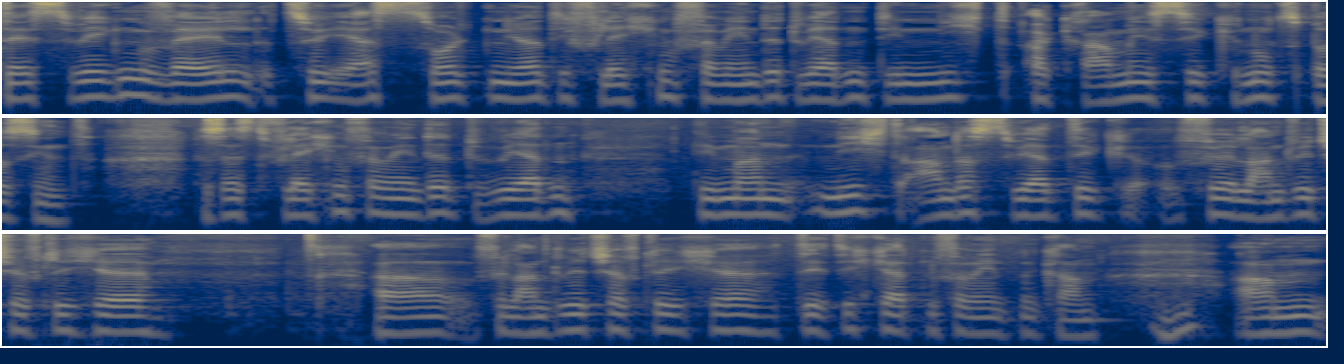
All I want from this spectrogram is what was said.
deswegen, weil zuerst sollten ja die Flächen verwendet werden, die nicht agrarmäßig nutzbar sind. Das heißt, Flächen verwendet werden, die man nicht anderswertig für landwirtschaftliche äh, für landwirtschaftliche Tätigkeiten verwenden kann. Mhm.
